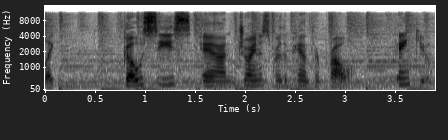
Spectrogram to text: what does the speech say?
like go CEAS and join us for the Panther Prowl. Thank you.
